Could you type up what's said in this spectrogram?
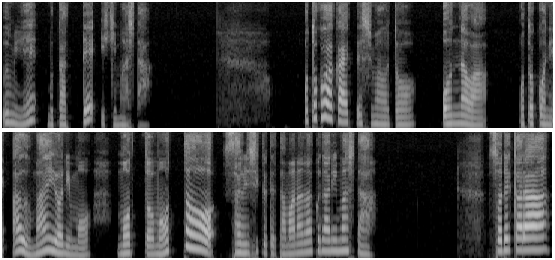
海へ向かって行きました。男が帰ってしまうと女は男に会う前よりももっともっと寂しくてたまらなくなりました。それから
